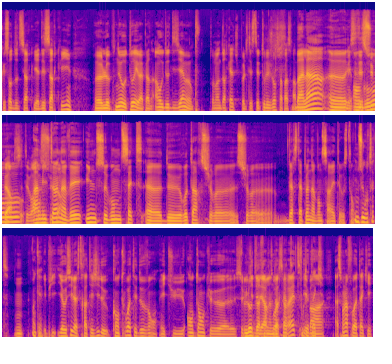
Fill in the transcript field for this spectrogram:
que sur d'autres circuits. Il y a des circuits, euh, le pneu auto, il va perdre un ou deux dixièmes. pff, ton undercut, tu peux le tester tous les jours, ça passera Bah là, euh, Mais en c'était super, gros, vraiment Hamilton super. avait une seconde 7 euh, de retard sur, euh, sur euh, Verstappen avant de s'arrêter au stand. Une seconde 7 Mm. Ok. Et puis il y a aussi la stratégie de quand toi tu es devant et tu entends que euh, celui qui est derrière toi s'arrête, et que ben, à ce moment-là, il faut attaquer.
